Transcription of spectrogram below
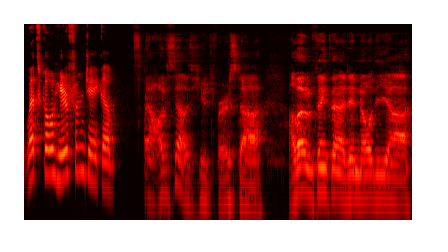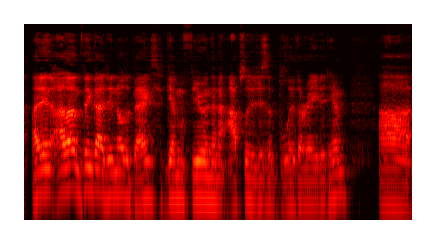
Let's go hear from Jacob. Yeah, obviously that was huge first. Uh, I let him think that I didn't know the. Uh, I didn't. I let him think that I didn't know the banks. Give him a few, and then I absolutely just obliterated him. Uh,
